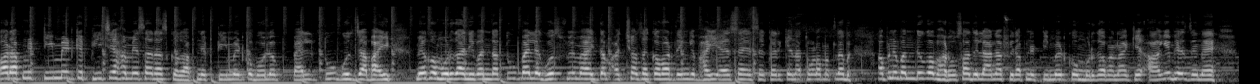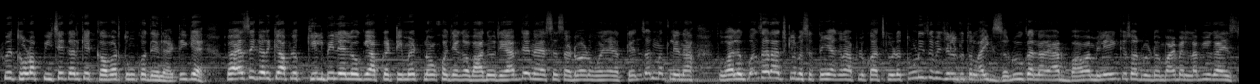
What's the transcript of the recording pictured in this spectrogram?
और अपने टीममेट के पीछे हमेशा रस करो। अपने टीममेट को बोलो, पहले तू घुस जा भाई, मेरे को मुर्गा नहीं बनता तू पहले घुस, फिर मैं एकदम अच्छा सा कवर देंगे भाई। ऐसा, ऐसे करके ना थोड़ा मतलब अपने बंदे को भरोसा दिलाना, फिर अपने टीममेट को मुर्गा बना के आगे भेज देना है। फिर थोड़ा पीछे करके कवर तुमको देना है, ठीक है? तो ऐसे करके आप लोग किल भी ले लोगे, आपका टीममेट नॉक हो जाएगा, बाद में रियाब देना, ऐसे सडवर्ड हो जाएगा टेंशन मत लेना। तो भाई लोग बस आज के लिए बस इतना ही अगर आप लोग आज की वीडियो थोड़ी सी भी चल तो लाइक ज़रूर करना। यार, बाबा मिलेंगे sir video bye bye love you guys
